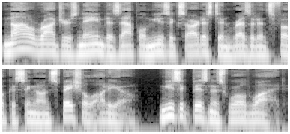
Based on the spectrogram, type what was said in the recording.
Nile Rodgers named as Apple Music's artist in residence focusing on spatial audio, music business worldwide.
